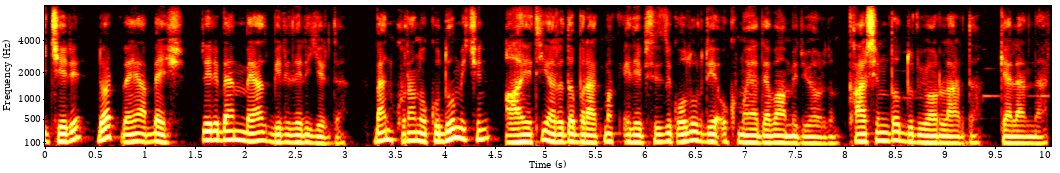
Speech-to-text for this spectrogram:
İçeri dört veya beş üzeri bembeyaz birileri girdi. Ben Kur'an okuduğum için ayeti yarıda bırakmak edepsizlik olur diye okumaya devam ediyordum. Karşımda duruyorlardı gelenler.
